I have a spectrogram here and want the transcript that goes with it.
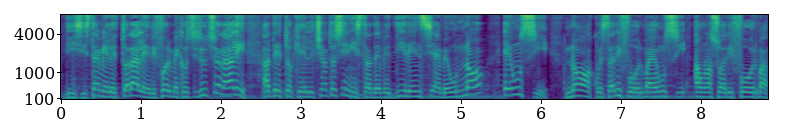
di sistemi elettorali e riforme costituzionali, ha detto che il centro-sinistra deve dire insieme un no e un sì. No a questa riforma e un sì a una sua riforma.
